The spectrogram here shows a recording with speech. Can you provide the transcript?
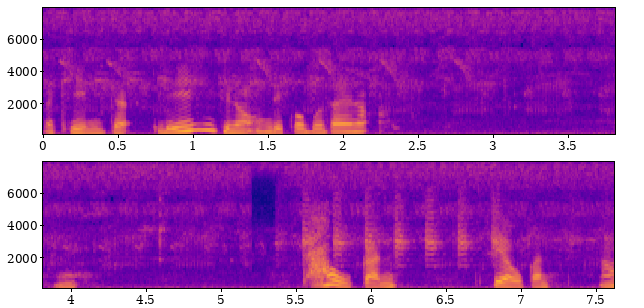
ปลาเข็งกะดีพี่น้องดีกว่าบ่ได้เนาะเท่ากันเสี่ยวกัน เอา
